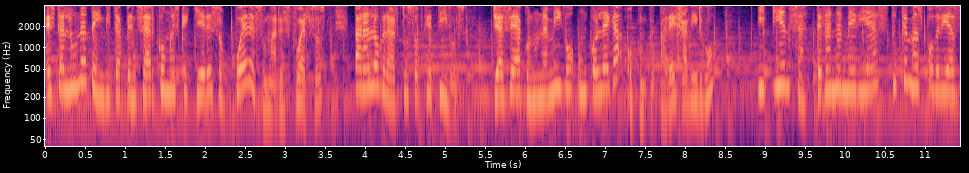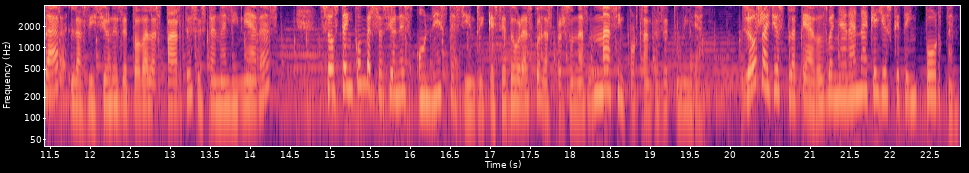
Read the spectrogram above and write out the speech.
Esta luna te invita a pensar cómo es que quieres o puedes sumar esfuerzos para lograr tus objetivos, ya sea con un amigo, un colega o con tu pareja Virgo y piensa, ¿te dan a medias? ¿Tú qué más podrías dar? ¿Las visiones de todas las partes están alineadas? Sostén conversaciones honestas y enriquecedoras con las personas más importantes de tu vida. Los rayos plateados bañarán a aquellos que te importan.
